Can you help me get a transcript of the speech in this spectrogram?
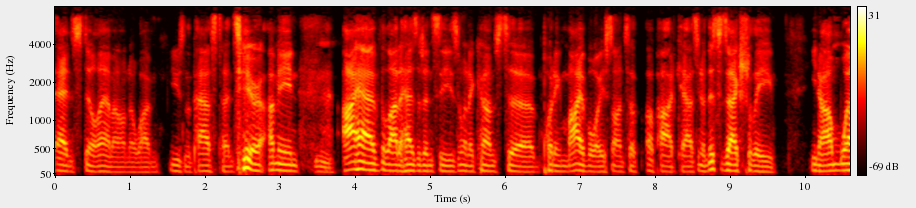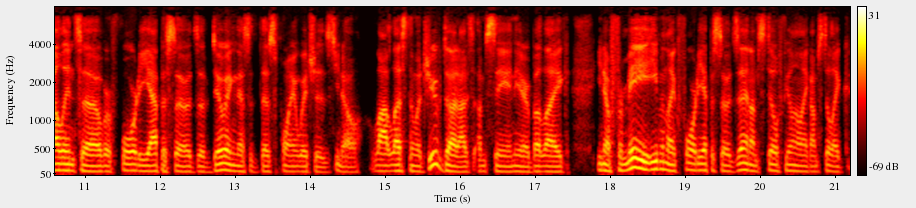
and still am. I don't know why I'm using the past tense here. I mean, mm. I have a lot of hesitancies when it comes to putting my voice onto a podcast. You know, this is actually, you know, I'm well into over 40 episodes of doing this at this point, which is, you know, a lot less than what you've done. I'm seeing here, but like, you know, for me, even like 40 episodes in, I'm still feeling like I'm still like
